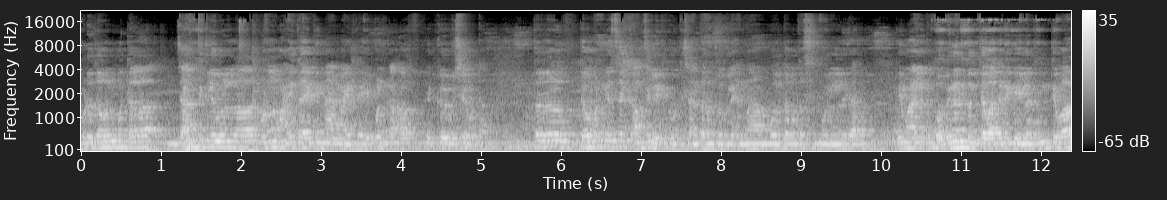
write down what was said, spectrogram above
पुढे जाऊन मग त्याला जागतिक लेवलला कोणाला माहीत आहे की नाही माहीत आहे हे पण हा एक विषय होता. तर तेव्हा पण याचं एक आमचे लेखक होते शांताराम चोगले. यांना बोलता बोलता असं बोललं यार ते म्हणाले खूप अभिनंदन तेव्हा त्याने केलं. तेव्हा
